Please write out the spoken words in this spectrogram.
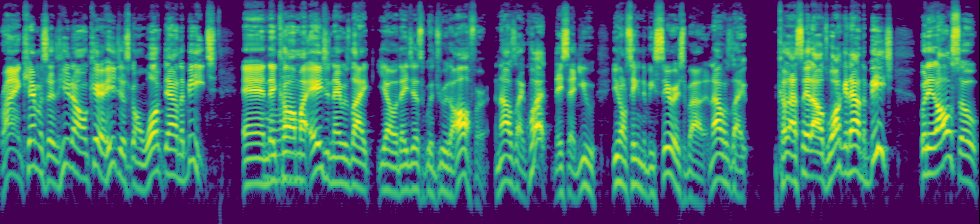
Ryan Cameron says he don't care. He just gonna walk down the beach. And they called my agent. They was like, "Yo, they just withdrew the offer." And I was like, "What?" They said, "You you don't seem to be serious about it." And I was like, "Because I said I was walking down the beach." But it also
